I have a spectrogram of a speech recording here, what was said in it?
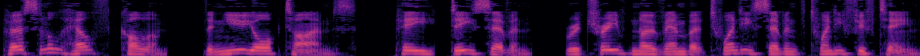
Personal Health column. The New York Times. p. d7. Retrieved November 27, 2015.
